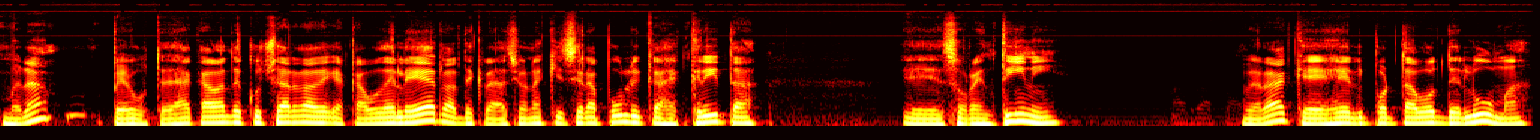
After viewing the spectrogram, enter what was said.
¿Verdad? Pero ustedes acaban de escuchar, acabo de leer las declaraciones que hiciera públicas escritas eh, Sorrentini, ¿verdad? Que es el portavoz de Luma,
